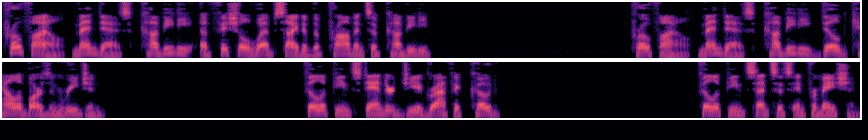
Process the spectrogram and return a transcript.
Profile, Mendez, Cavite, official website of the province of Cavite. Profile, Mendez, Cavite Dilg Calabarzon region. Philippine Standard Geographic Code. Philippine Census Information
